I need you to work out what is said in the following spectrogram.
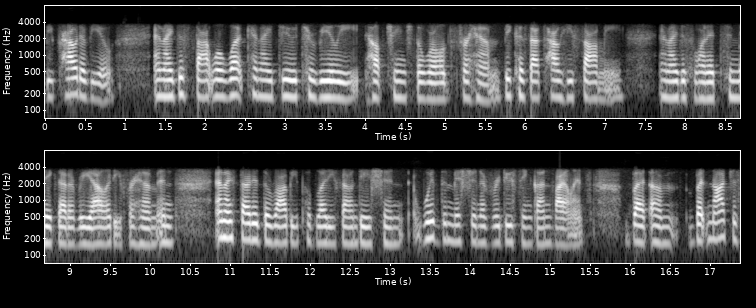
be proud of you. And I just thought, well, what can I do to really help change the world for him? Because that's how he saw me and I just wanted to make that a reality for him. And and I started the Robby Poblete Foundation with the mission of reducing gun violence, but um, but not just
